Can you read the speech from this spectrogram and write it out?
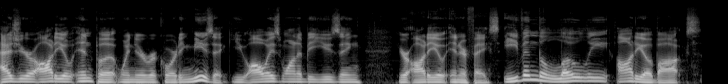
as your audio input when you're recording music. You always want to be using your audio interface. Even the lowly audio box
